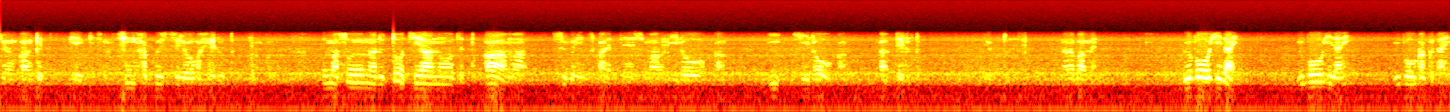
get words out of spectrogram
循環血液の、心拍質量が減るというのかな。で、まあ、そうなると、チアノーゼとか、まあ、すぐに疲れてしまう疲労感、疲労感が出ると。7番目。羽房肥大。羽房肥大？羽房拡大？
